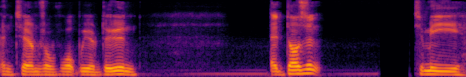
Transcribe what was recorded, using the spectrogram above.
in terms of what we're doing. It doesn't, to me,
